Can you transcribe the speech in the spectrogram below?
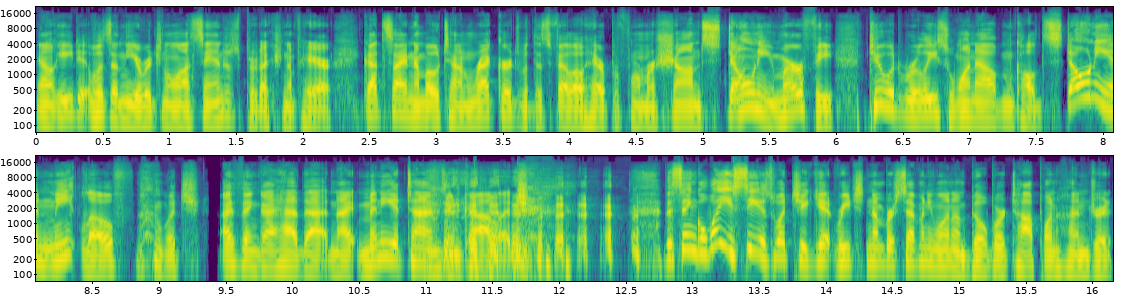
Now, he was in the original Los Angeles production of Hair, got signed to Motown Records with his fellow hair performer Sean Stoney Murphy. Two would release one album called Stoney and Meatloaf, which I think I had that night many a times in college. the single What You See Is What You Get reached number 71 on Billboard Top 100.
